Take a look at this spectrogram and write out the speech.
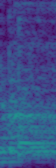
you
